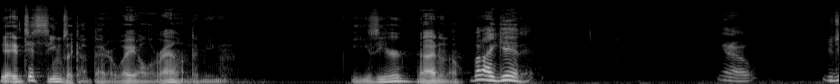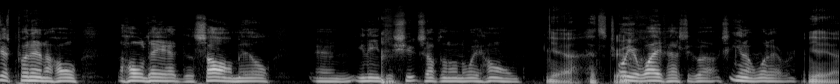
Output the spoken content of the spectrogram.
Yeah, it just seems like a better way all around. I mean, easier? I don't know. But I get it. You know, you just put in a whole a whole day at the sawmill, and you need to shoot something on the way home, Yeah, that's true. or your wife has to go out. You know, whatever. yeah, yeah.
